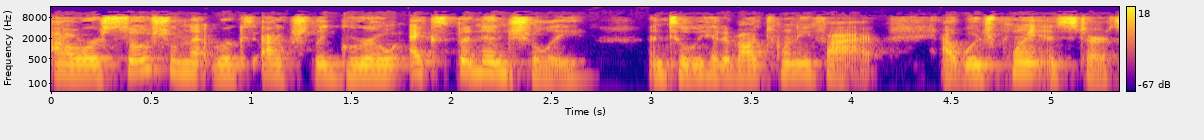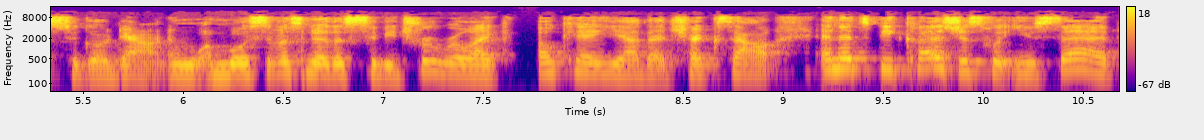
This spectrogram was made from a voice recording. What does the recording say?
our social networks actually grow exponentially until we hit about 25, at which point it starts to go down. And most of us know this to be true. We're like, okay, yeah, that checks out. And it's because just what you said,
